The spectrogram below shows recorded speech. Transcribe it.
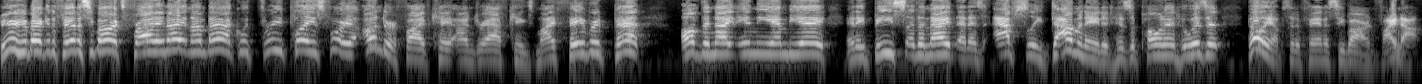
Beer here back at the Fantasy Bar. It's Friday night, and I'm back with three plays for you under 5K on DraftKings. My favorite bet of the night in the NBA, and a beast of the night that has absolutely dominated his opponent. Who is it? Belly up to the Fantasy Bar and find out.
